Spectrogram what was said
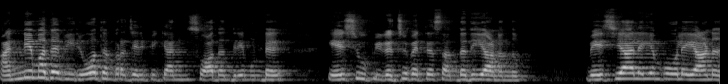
അന്യമത വിരോധം പ്രചരിപ്പിക്കാനും സ്വാതന്ത്ര്യമുണ്ട്. യേശു പിഴച്ചുപറ്റ സന്തതിയാണെന്നും വേശ്യാലയം പോലെയാണ്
